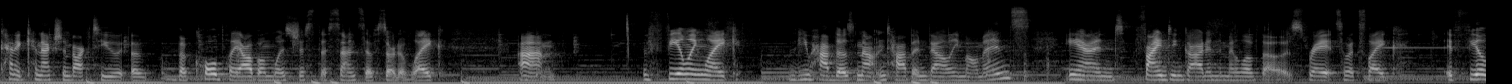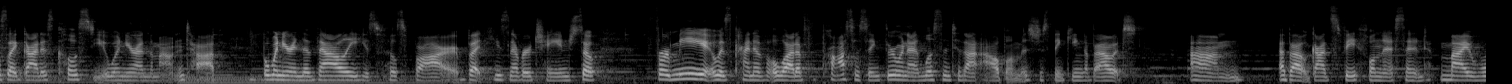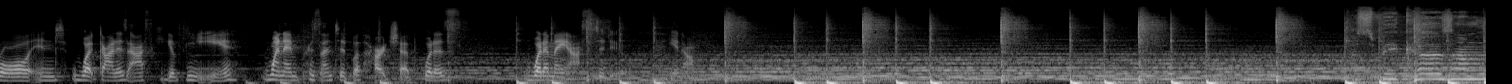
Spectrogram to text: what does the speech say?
kind of connection back to the, the Coldplay album was just the sense of sort of like, um, feeling like you have those mountaintop and valley moments and finding God in the middle of those, right? So it's like it feels like God is close to you when you're on the mountaintop, but when you're in the valley, he feels far, but he's never changed. So for me, it was kind of a lot of processing through, and I listened to that album is just thinking about um, about God's faithfulness and my role and what God is asking of me when I'm presented with hardship. What is what am I asked to do? You know. Because I'm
